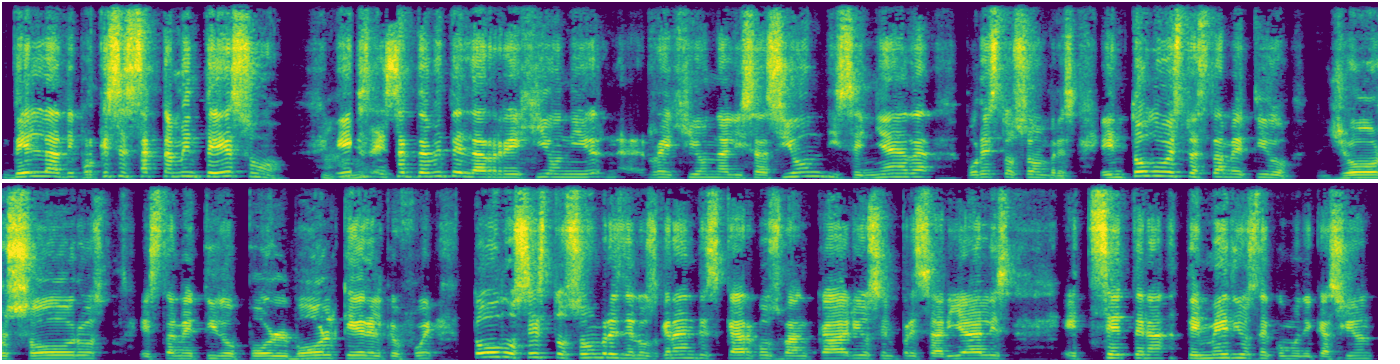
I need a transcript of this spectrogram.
de la de, porque es exactamente eso. Es exactamente la regionalización diseñada por estos hombres. En todo esto está metido George Soros, está metido Paul Volcker, el que fue, todos estos hombres de los grandes cargos bancarios, empresariales, etcétera, de medios de comunicación,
